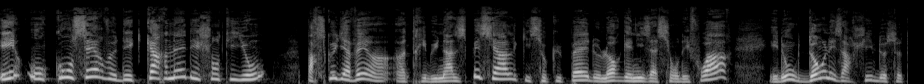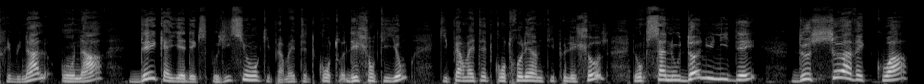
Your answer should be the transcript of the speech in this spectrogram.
et on conserve des carnets d'échantillons parce qu'il y avait un, tribunal spécial qui s'occupait de l'organisation des foires, et donc dans les archives de ce tribunal, on a des cahiers d'exposition qui permettaient de d'échantillons qui permettaient de contrôler un petit peu les choses. Donc ça nous donne une idée de ce avec quoi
